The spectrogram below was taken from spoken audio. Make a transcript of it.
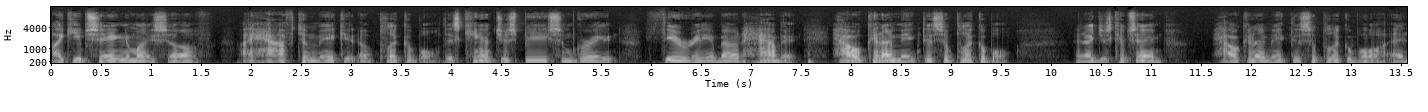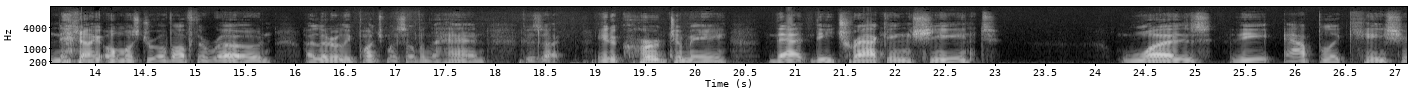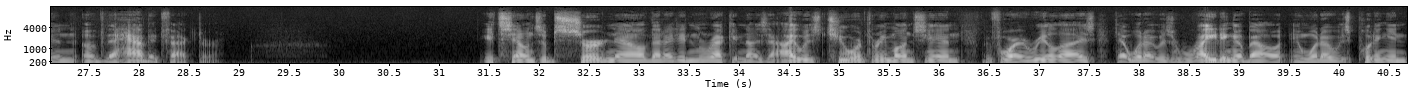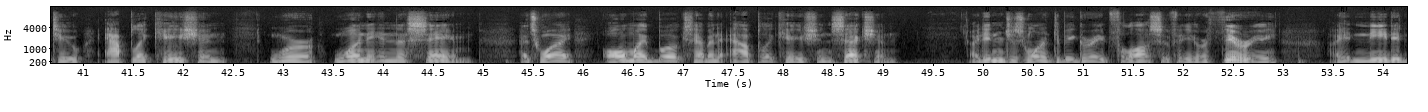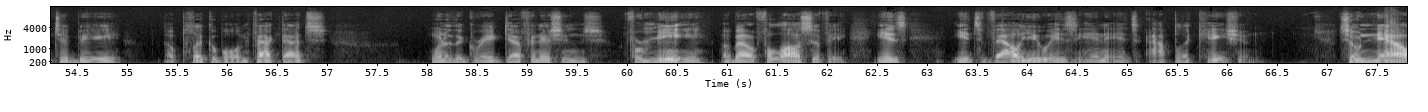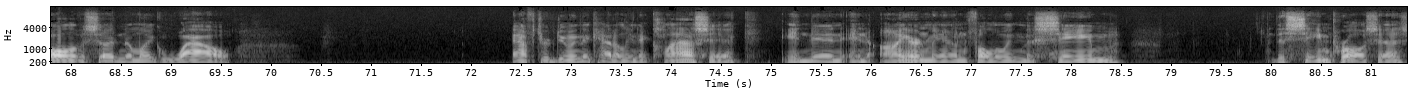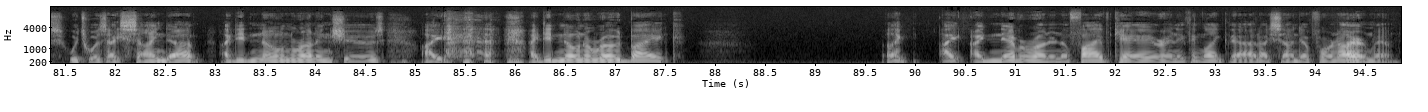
I keep saying to myself, I have to make it applicable. This can't just be some great theory about habit. How can I make this applicable? And I just kept saying, How can I make this applicable? And then I almost drove off the road. I literally punched myself in the head because it occurred to me that the tracking sheet was the application of the habit factor. It sounds absurd now that I didn't recognize that. I was two or three months in before I realized that what I was writing about and what I was putting into application were one in the same. That's why all my books have an application section. I didn't just want it to be great philosophy or theory, it needed to be applicable. In fact, that's one of the great definitions for me about philosophy is its value is in its application. So now all of a sudden I'm like, wow. After doing the Catalina Classic and then an Ironman following the same the same process, which was I signed up. I didn't own running shoes. I I didn't own a road bike. Like I I'd never run in a 5K or anything like that. I signed up for an Ironman.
